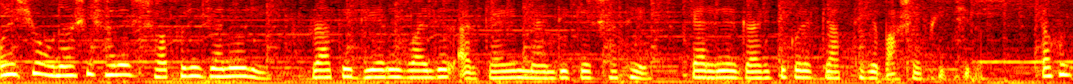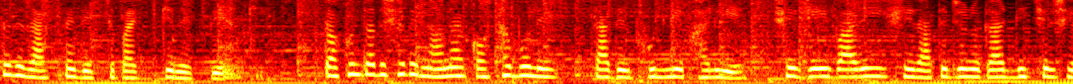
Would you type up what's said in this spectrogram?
উনিশশো সালের সতেরোই জানুয়ারি রাতে ডিয়ানি ওয়াইল্ডার আর ক্যারেন ম্যান্ডিকের সাথে ক্যারেনের গাড়িতে করে ক্লাব থেকে বাসায় ফিরছিল। তখন তাদের রাস্তায় দেখতে পায় কেনেথ বিয়াঙ্কি তখন তাদের সাথে নানা কথা বলে তাদের ভুলিয়ে ভালিয়ে সে যেই বাড়ি সে রাতের জন্য গার্ড দিচ্ছিল সে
